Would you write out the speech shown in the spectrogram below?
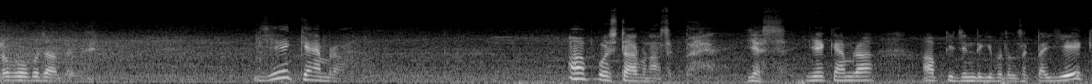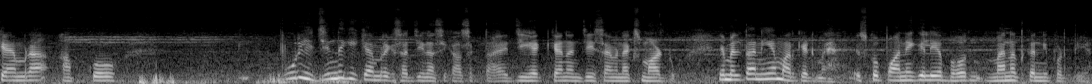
लोगों को जाते हुए ये कैमरा आपको स्टार बना सकता है। यस ये कैमरा आपकी ज़िंदगी बदल सकता है। ये कैमरा आपको पूरी ज़िंदगी कैमरे के साथ जीना सिखा सकता है। जी है Canon G seven X mark two ये मिलता नहीं है मार्केट में। इसको पाने के लिए बहुत मेहनत करनी पड़ती है।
